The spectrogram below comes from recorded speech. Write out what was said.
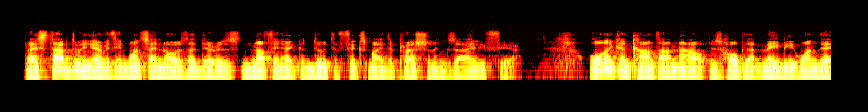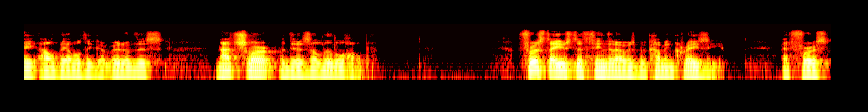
But I stopped doing everything once I noticed that there is nothing I can do to fix my depression, anxiety, fear. All I can count on now is hope that maybe one day I'll be able to get rid of this. Not sure, but there's a little hope. First, I used to think that I was becoming crazy at first,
